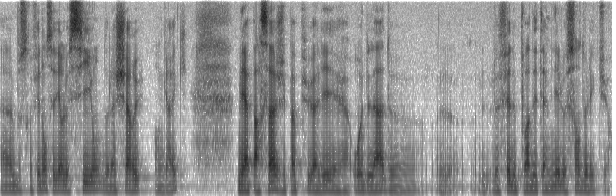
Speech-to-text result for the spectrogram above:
Un boustrophédon, c'est-à-dire le sillon de la charrue en grec. Mais à part ça, je n'ai pas pu aller euh, au-delà de le, fait de pouvoir déterminer le sens de lecture.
